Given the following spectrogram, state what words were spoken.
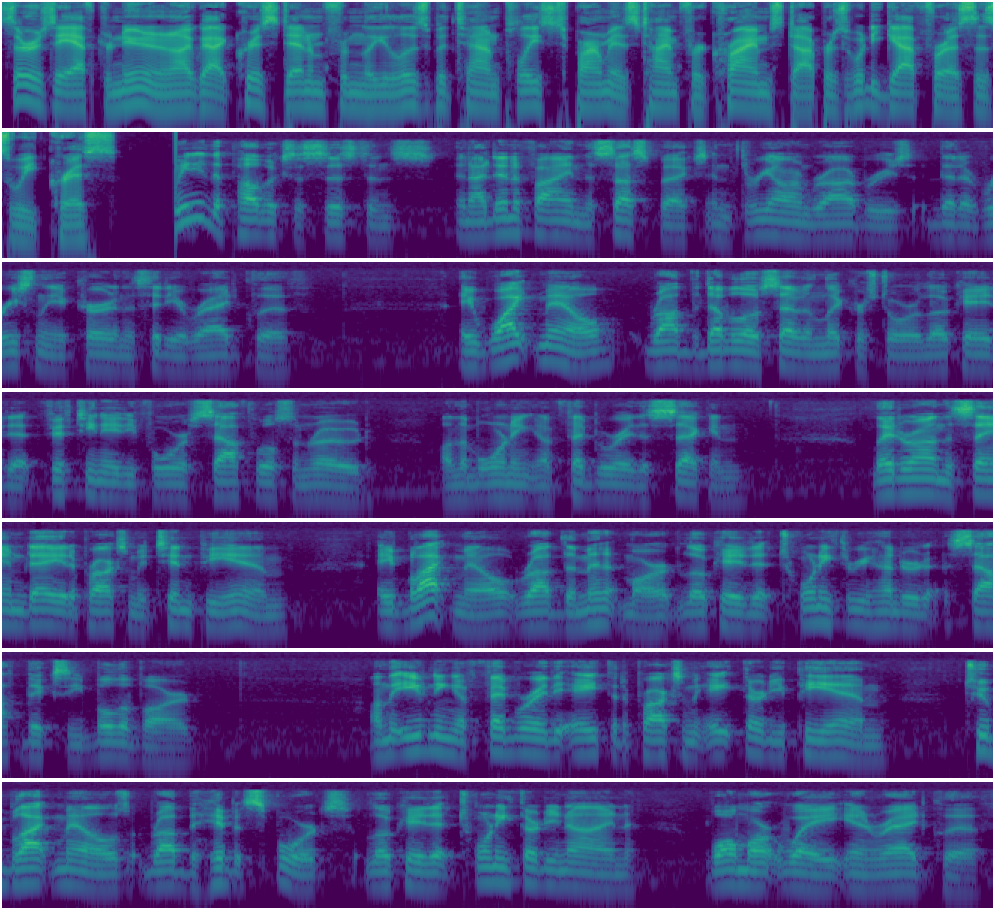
Thursday afternoon, and I've got Chris Denham from the Elizabethtown Police Department. It's time for Crime Stoppers. What do you got for us this week, Chris? We need the public's assistance in identifying the suspects in three armed robberies that have recently occurred in the city of Radcliff. A white male robbed the 007 liquor store located at 1584 South Wilson Road on the morning of February the 2nd. Later on the same day at approximately 10 p.m., a black male robbed the Minute Mart located at 2300 South Dixie Boulevard. On the evening of February the 8th at approximately 8:30 p.m., two black males robbed the Hibbett Sports located at 2039 Walmart Way in Radcliff.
